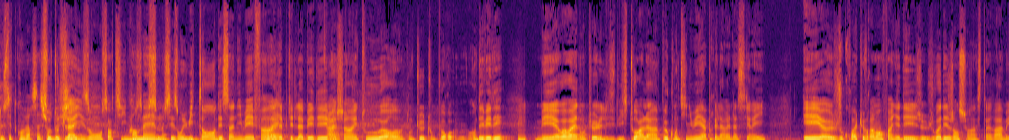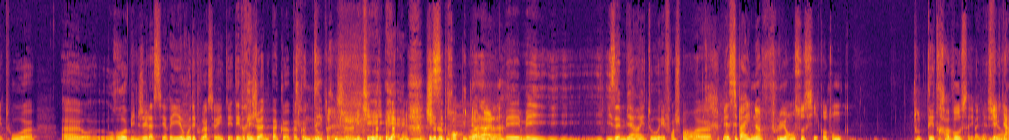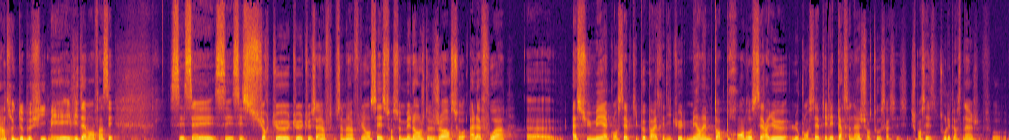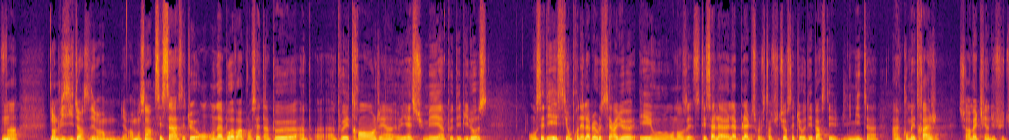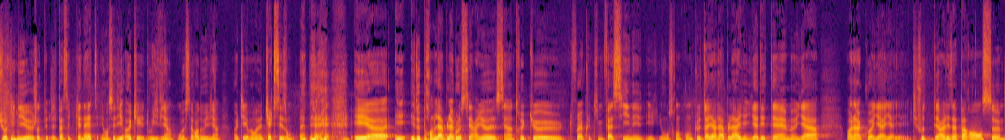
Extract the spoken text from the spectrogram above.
de cette conversation. Surtout que là, ils ont sorti une, Quand même. saison 8 en dessin animé, enfin Ouais. adapté de la BD, Ah. machin et tout, euh, en- donc euh, on peut re- en DVD. Mm. Mais ouais, ouais, donc l'histoire, elle a un peu continué après l'arrêt de la série. Et euh, je crois que vraiment, enfin, il y a des, je, je vois des gens sur Instagram et tout. Euh, euh, rebinger la série, Mm. redécouvrir la série, des, des vrais jeunes, pas, pas comme Des nous. vrais jeunes. Et qui- Je et le prends hyper voilà, mal. Mais, mais ils aiment bien et tout. Et franchement, euh, Mais c'est pas une influence aussi quand on tous tes travaux, Bah, il bien y, y a un truc de Buffy. Mais évidemment, enfin, c'est. C'est, sûr que, que, que ça, m'a influencé sur ce mélange de genres, sur à la fois euh, assumer un concept qui peut paraître ridicule, mais en même temps prendre au sérieux le concept et les personnages surtout. Ça, je pense que c'est tous les personnages. Enfin, Dans le visiteur, il y a vraiment ça. c'est ça, c'est que on, on a beau avoir un concept un peu, un, peu- un peu étrange et, un- et assumé, un peu débilos. On s'est dit, et si on prenait la blague au sérieux et on, on c'était ça la, la blague sur le du futur, c'était au départ, c'était limite un, un court métrage sur un mec qui vient du futur qui dit, euh, j'ai passé de canette, et on s'est dit, ok, d'où il vient, on veut savoir d'où il vient. Ok, bon, quelle saison. et, euh, et, et de prendre la blague au sérieux, c'est un truc euh, voilà, que- qui me fascine, et, et on se rend compte que derrière la blague, il y a des thèmes, il y a, voilà, quoi, il y a, il y a- il y a quelque chose derrière les apparences. euh,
